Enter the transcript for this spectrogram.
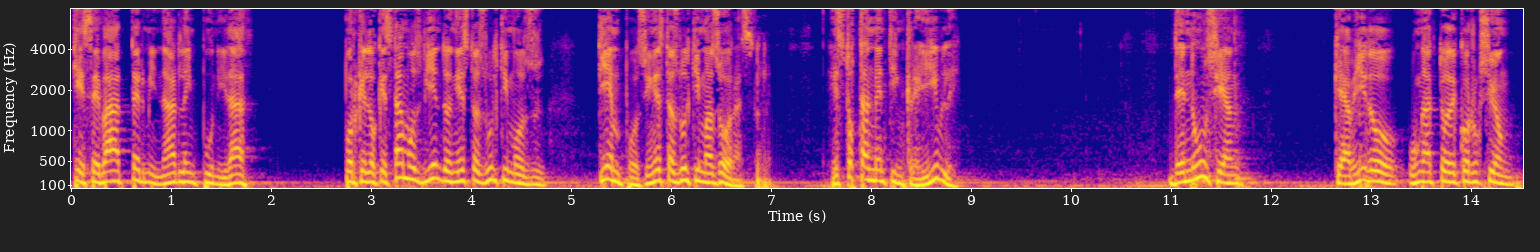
que se va a terminar la impunidad. Porque lo que estamos viendo en estos últimos tiempos, en estas últimas horas, es totalmente increíble. Denuncian que ha habido un acto de corrupción,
